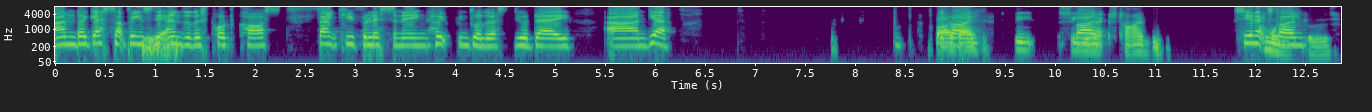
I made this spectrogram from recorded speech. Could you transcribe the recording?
and i guess that brings the end of this podcast thank you for listening hope you enjoy the rest of your day and yeah Bye, Goodbye. See, see Bye. you next time. see you next Come time Spurs.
